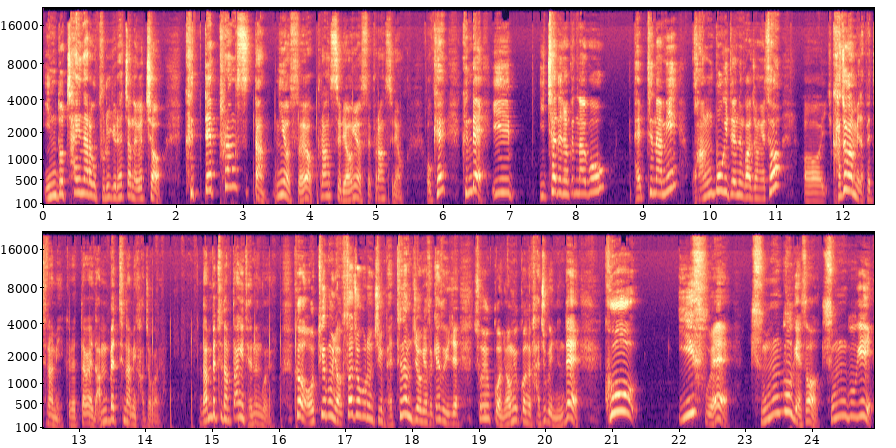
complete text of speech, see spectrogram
인도 차이나라고 부르기로 했잖아요. 그렇죠? 그때 프랑스 땅이었어요. 프랑스령이었어요. 프랑스령. 오케이? 근데 이 2차 대전 끝나고 베트남이 광복이 되는 과정에서 어, 가져갑니다. 베트남이. 그랬다가 남베트남이 가져가요. 남베트남 땅이 되는 거예요. 그 어떻게 보면 역사적으로는 지금 베트남 지역에서 계속 이제 소유권, 영유권을 가지고 있는데 그 이후에 중국에서 중국이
